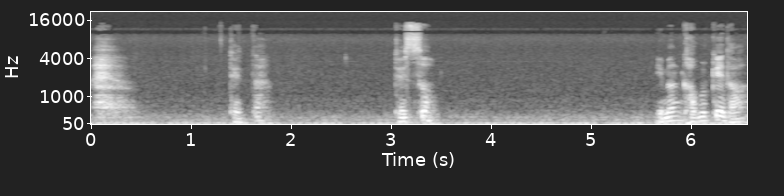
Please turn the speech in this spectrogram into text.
됐다. 됐어. 이만 가볼게 나.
